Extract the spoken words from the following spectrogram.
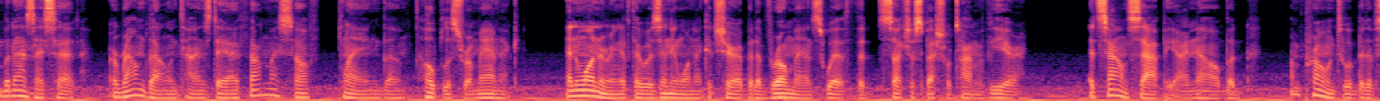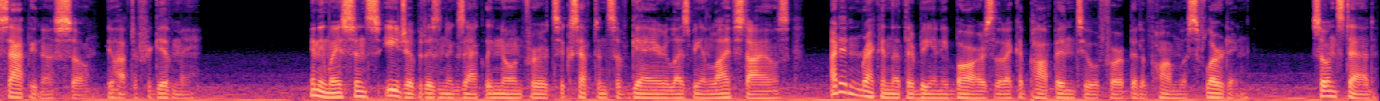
But as I said, around Valentine's Day, I found myself playing the hopeless romantic and wondering if there was anyone I could share a bit of romance with at such a special time of year. It sounds sappy, I know, but I'm prone to a bit of sappiness, so you'll have to forgive me. Anyway, since Egypt isn't exactly known for its acceptance of gay or lesbian lifestyles, I didn't reckon that there'd be any bars that I could pop into for a bit of harmless flirting. So instead,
